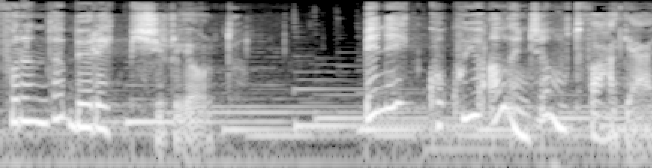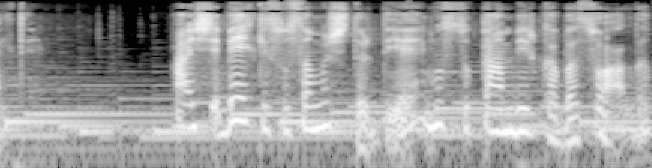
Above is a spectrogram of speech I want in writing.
fırında börek pişiriyordu. Benek kokuyu alınca mutfağa geldi. Ayşe belki susamıştır diye musluktan bir kaba su alıp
